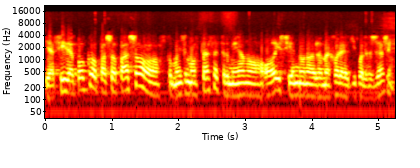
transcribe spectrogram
Y así de a poco, paso a paso, como dice Mostaza, terminamos hoy siendo uno de los mejores equipos de la asociación.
